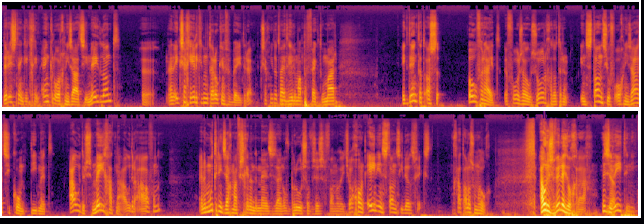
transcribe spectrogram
Er is denk ik geen enkele organisatie in Nederland... eh, en ik zeg je eerlijk, ik moet daar ook in verbeteren. hè. Ik zeg niet dat wij het Mhm. helemaal perfect doen, maar... Ik denk dat als de overheid ervoor zou zorgen dat er een instantie of organisatie komt die met ouders meegaat naar ouderavonden. En het moeten niet zeg maar verschillende mensen zijn of broers of zussen van, weet je wel. Gewoon één instantie die dat fixt. Het gaat alles omhoog. Ouders willen heel graag, maar ze Ja. weten niet.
